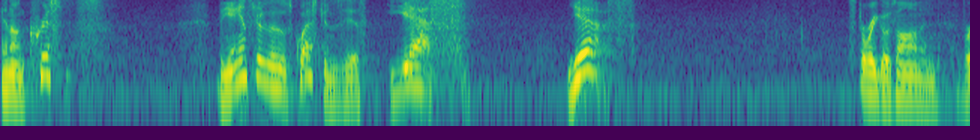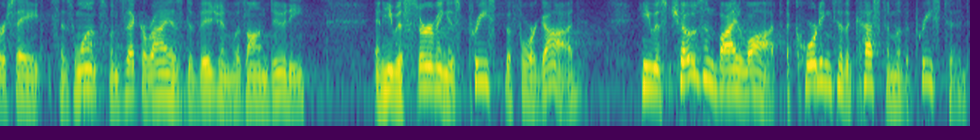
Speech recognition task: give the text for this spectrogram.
And on Christmas, the answer to those questions is yes. Yes. Story goes on in verse 8. It says, Once when Zechariah's division was on duty and he was serving as priest before God, he was chosen by lot, according to the custom of the priesthood,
